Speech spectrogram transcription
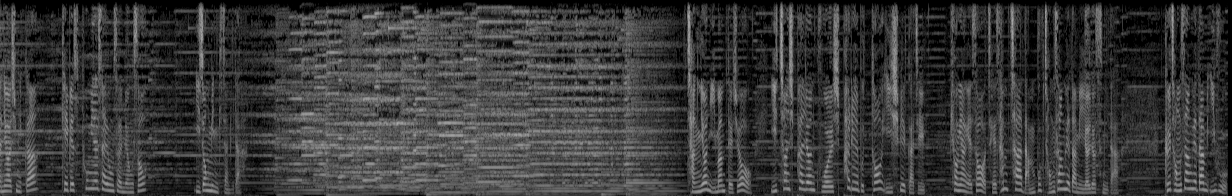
안녕하십니까? KBS 통일 사용 설명서 이정민 기자입니다. 작년 이맘때죠. 2018년 9월 18일부터 20일까지 평양에서 제3차 남북 정상회담이 열렸습니다. 그 정상회담 이후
